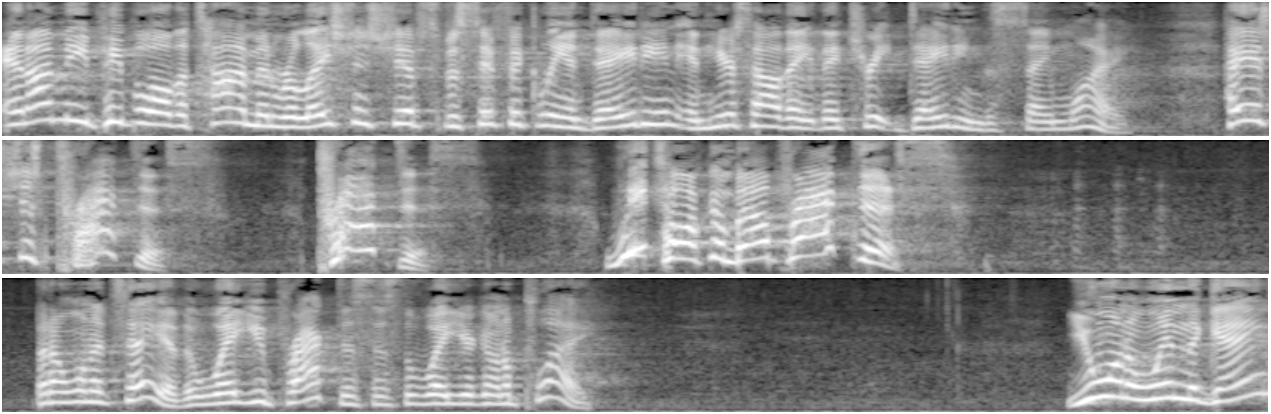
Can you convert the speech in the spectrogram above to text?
And I meet people all the time in relationships, specifically in dating, and here's how they, they treat dating the same way. Hey, it's just practice. Practice. We're talking about practice. But I want to tell you, the way you practice is the way you're going to play. You want to win the game?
